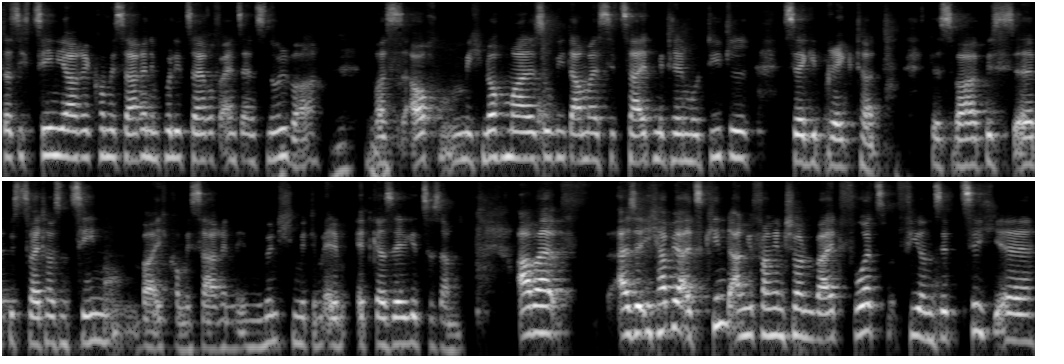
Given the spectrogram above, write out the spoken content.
dass ich zehn Jahre Kommissarin im Polizeiruf 110 war, mhm. was auch mich nochmal, so wie damals die Zeit mit Helmut Dietl, sehr geprägt hat. Das war bis, äh, bis 2010 war ich Kommissarin in München mit dem Edgar Selge zusammen. Aber also ich habe ja als Kind angefangen, schon weit vor 74, äh,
